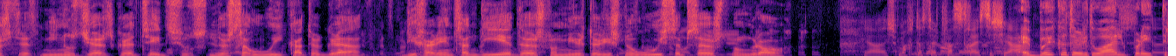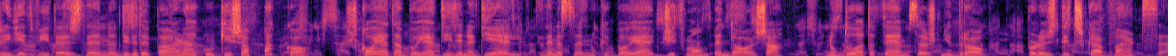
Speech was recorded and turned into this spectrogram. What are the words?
është rreth minus gjashtë gradë Celsius, ndërsa uji katër gradë. Diferenca ndihet dhe është më mirë të rrish në ujë sepse është më ngrohtë. E bëj këtë ritual prej tridhjetë vitesh dhe në ditët e para kur kisha pak kohë, shkoja ta bëja ditën e diel dhe nëse nuk e bëja gjithmonë pendohesha. Nuk dua të them se është një drogë, por është diçka vartëse.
